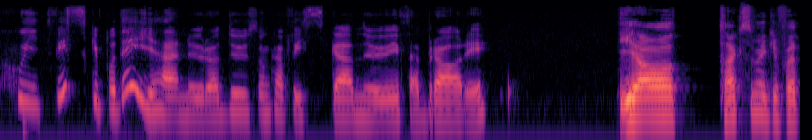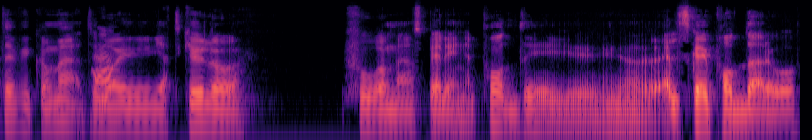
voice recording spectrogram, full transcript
skitfiske på dig här nu då, du som kan fiska nu i februari. ja, tack så mycket för att jag fick komma med. Det Ja. var ju jättekul att, få vara med och spela in en podd. Det är ju, jag älskar ju poddar och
